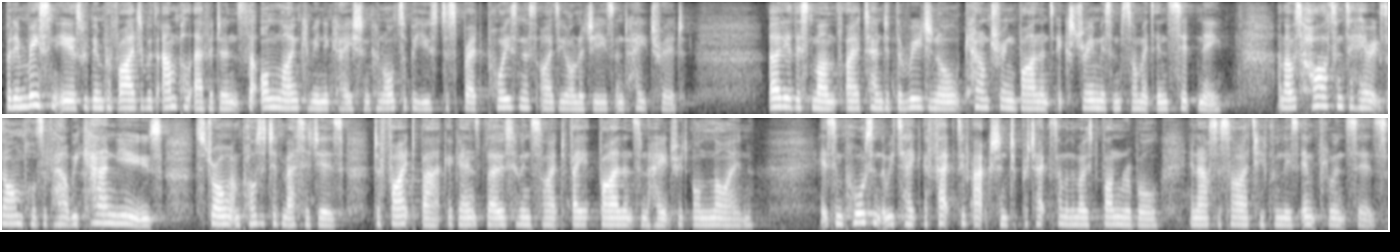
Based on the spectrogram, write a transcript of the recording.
But in recent years, we've been provided with ample evidence that online communication can also be used to spread poisonous ideologies and hatred. Earlier this month, I attended the regional Countering Violent Extremism Summit in Sydney, and I was heartened to hear examples of how we can use strong and positive messages to fight back against those who incite violence and hatred online. It's important that we take effective action to protect some of the most vulnerable in our society from these influences.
